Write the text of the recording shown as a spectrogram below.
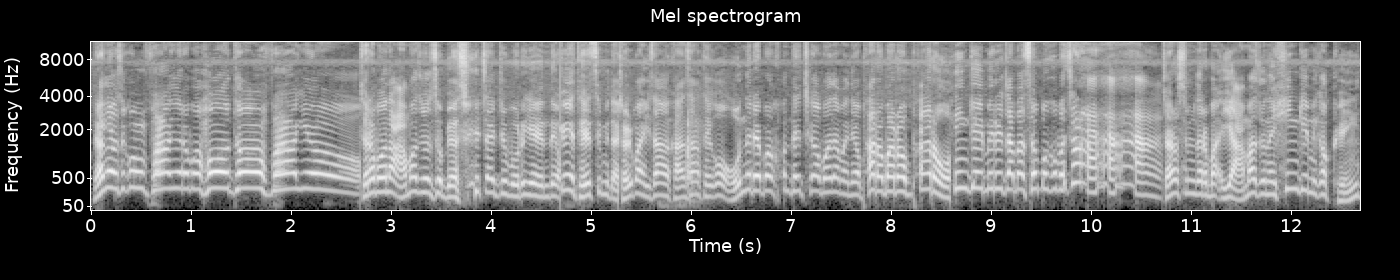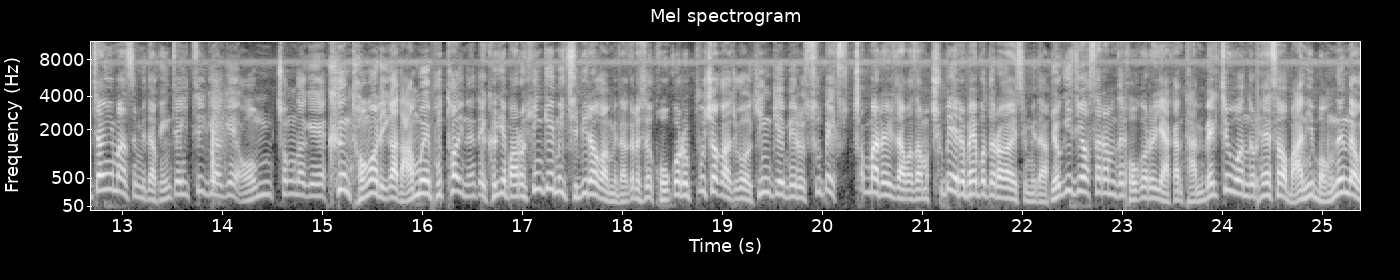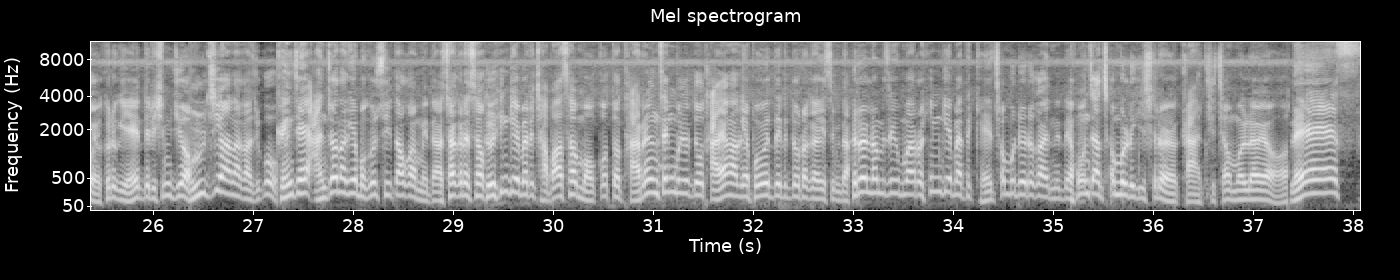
네, 안녕하세요. 곰팡 여러분 호토팡이요 자, 여러분 아마존에서 며칠째인지 모르겠는데 꽤 됐습니다. 절반 이상은 간 상태고 오늘 해볼 컨텐츠가 뭐냐면요. 바로 바로 바로 흰개미를 잡아서 먹어보자. 자 그렇습니다 여러분. 이 아마존에 흰개미가 굉장히 많습니다. 굉장히 특이하게 엄청나게 큰 덩어리가 나무에 붙어있는데 그게 바로 흰개미 집이라고 합니다. 그래서 그거를 부셔가지고 흰개미를 수백 수천 마리를 잡아서 한번 추배를 해보도록 하겠습니다. 여기 지역 사람들은 그거를 약간 단백질 원으로 해서 많이 먹는다고요. 그리고 얘들이 심지어 물지 않아가지고 굉장히 안전하게 먹을 수 있다고 합니다. 자 그래서 그 흰개미를 잡아서 먹고 또 다른 생물들도 다양하게 보여드리도록 하겠습니다. 그러려면 지금 바로 흰개미한테 개 처물리러 가 있는데 혼자 처물리기 싫어요. 같이 처물려요. Let's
